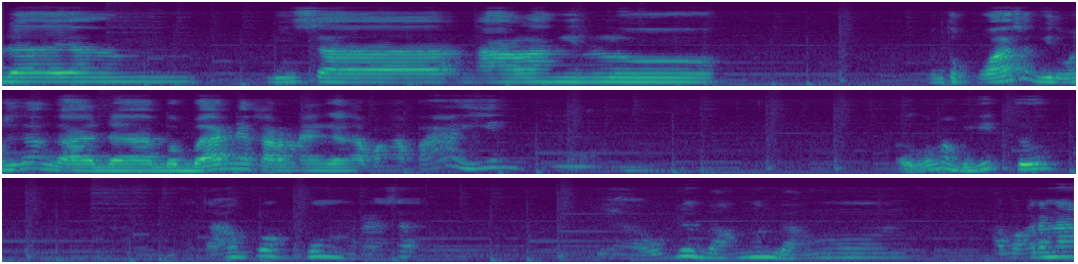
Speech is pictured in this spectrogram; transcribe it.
ada yang bisa ngalangin lu untuk puasa gitu? Maksudnya nggak ada bebannya karena nggak ngapa-ngapain. Hmm. kalau gue mah begitu. Nggak tahu kok gue ngerasa ya udah bangun bangun. Apa karena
